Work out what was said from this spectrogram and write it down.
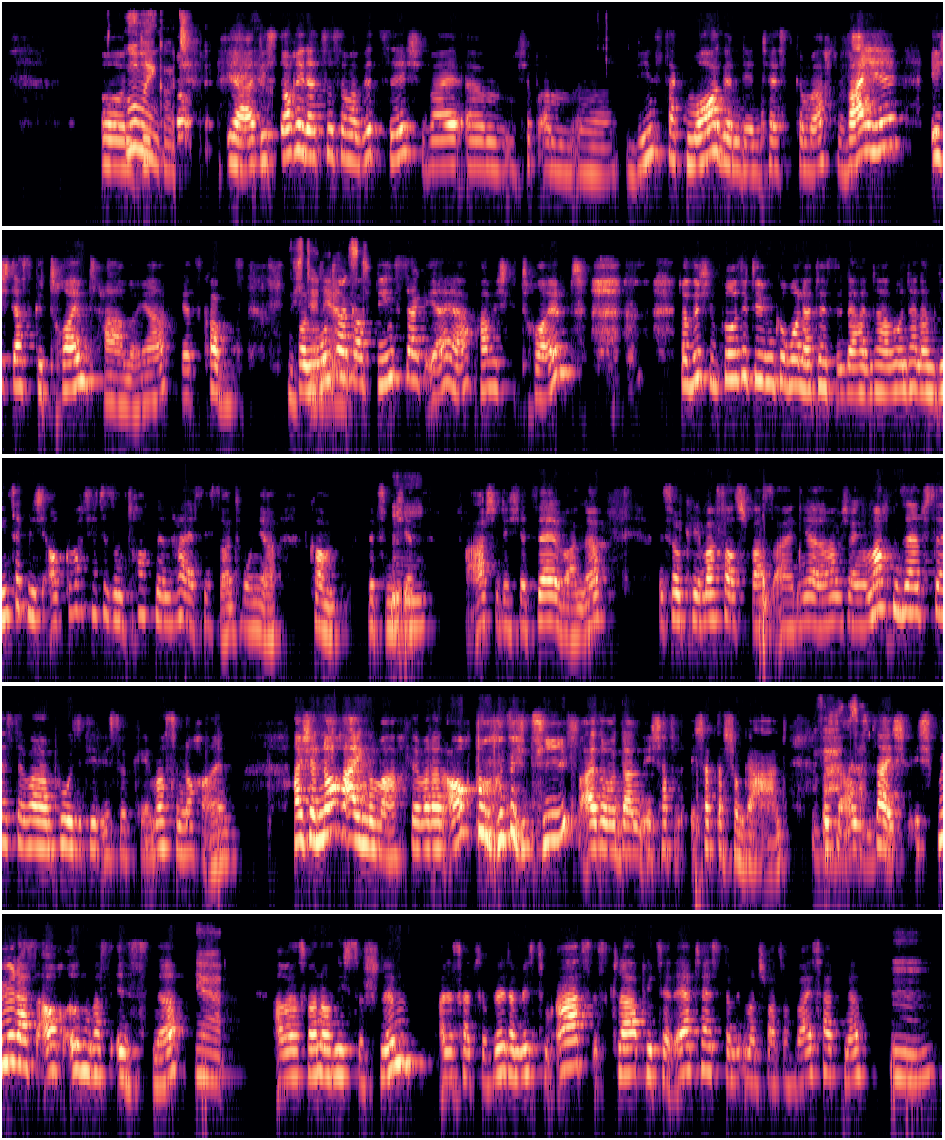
Und oh mein Gott. Ja, die Story dazu ist aber witzig, weil ähm, ich habe am äh, Dienstagmorgen den Test gemacht, weil ich das geträumt habe. Ja, jetzt kommt's. Nicht Von Montag Ernst. auf Dienstag, ja, ja, habe ich geträumt, dass ich einen positiven Corona-Test in der Hand habe. Und dann am Dienstag bin ich aufgewacht, ich hatte so einen trockenen Hals. Ich so, Antonia, komm, willst du mich mhm. jetzt, verarsche dich jetzt selber, ne? Ist okay, machst du aus Spaß ein. Ja, dann habe ich einen gemacht, einen Selbsttest, der war dann positiv. Ist okay, machst du noch einen. Habe ich ja noch einen gemacht, der war dann auch positiv. Also dann, ich habe ich hab das schon geahnt. Ist alles klar, ich, ich spüre, dass auch irgendwas ist, ne? Ja. Aber das war noch nicht so schlimm. Alles halb so wild. Dann bin ich zum Arzt, ist klar, PCR-Test, damit man schwarz auf weiß hat, ne? Mhm.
